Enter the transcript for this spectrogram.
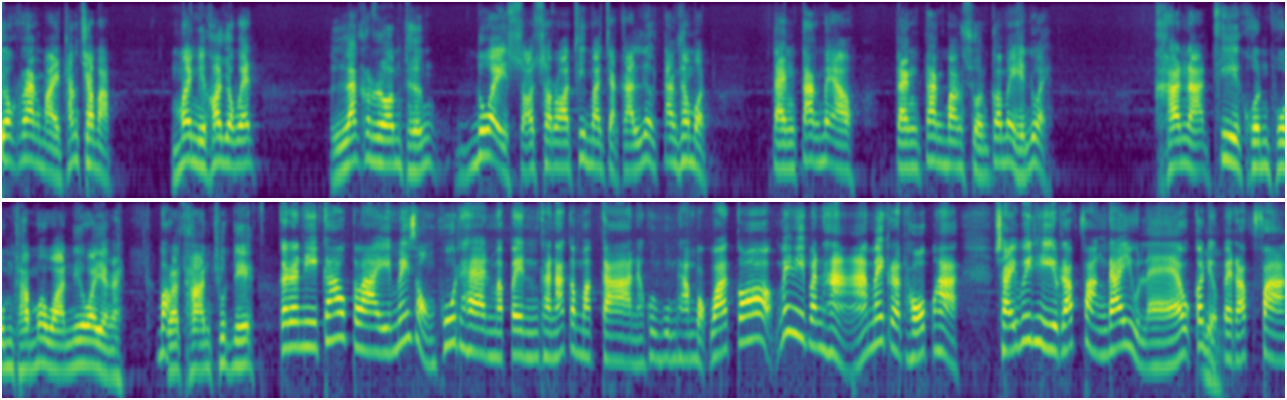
ยกร่างใหม่ทั้งฉบับ ไม่มีข้อยกเว้น และก็รวมถึงด้วยสสรที่มาจากการเลือกตั้งทั้งหมด แต่งตั้งไม่เอา แต่งตั้งบางส่วนก็ไม่เห็นด้วย ขณะที่คนภูมิธรรมเมื่อวานนี้ว่ายังไง บอก ประธานชุดนี้ กรณีก้าวไกลไม่ส่งผู้แทนมาเป็นคณะกรรมการนะคุณภูมิธรรมบอกว่าก็ไม่มีปัญหาไม่กระทบค่ะ ใช้วิธีรับฟังได้อยู่แล้ว ก็เดี๋ยวไปรับฟัง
